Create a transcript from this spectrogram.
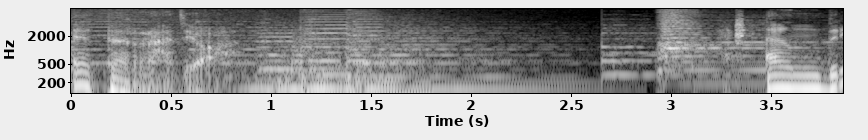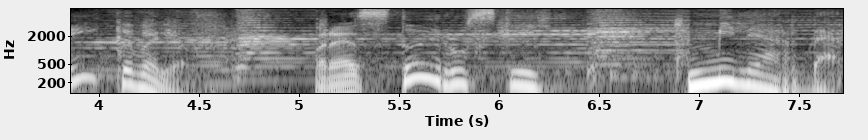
Это радио. Андрей Ковалев. Простой русский миллиардер.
